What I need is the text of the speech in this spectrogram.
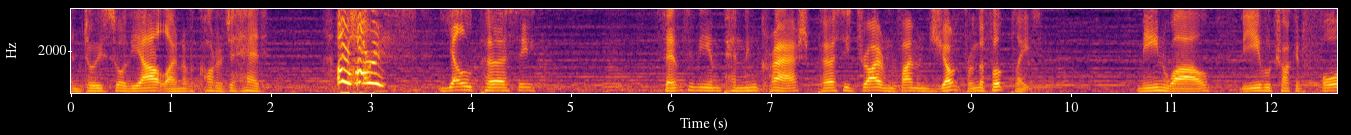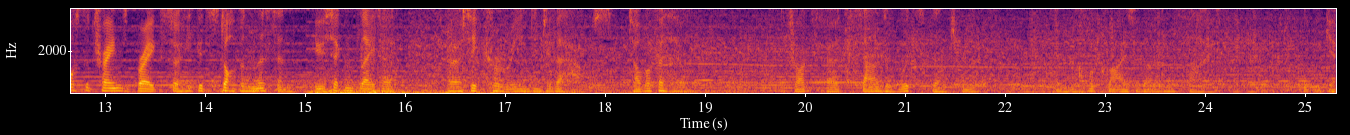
until he saw the outline of a cottage ahead. Oh, Horace! yelled Percy. Sensing the impending crash, Percy's driving fireman jumped from the footplate. Meanwhile, the evil truck had forced the train's brakes so he could stop and listen. A few seconds later, Percy careened into the house, top of a hill. The truck heard the sounds of wood splintering and muffled cries of those inside. He began to cackle madly.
